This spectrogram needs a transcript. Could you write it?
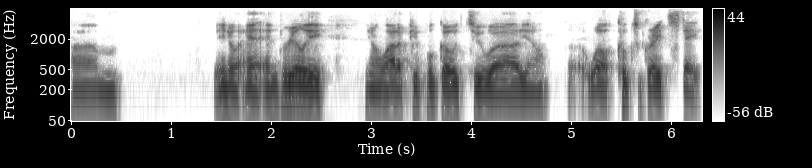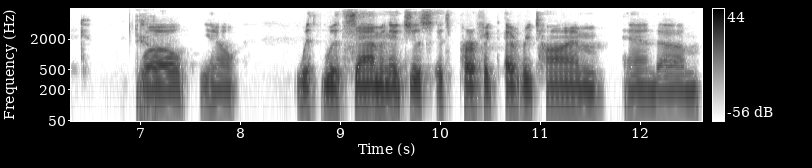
Um, you know, and, and, really, you know, a lot of people go to, uh, you know, well, cooks great steak. Yeah. Well, you know, with with salmon, it just it's perfect every time. And um,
